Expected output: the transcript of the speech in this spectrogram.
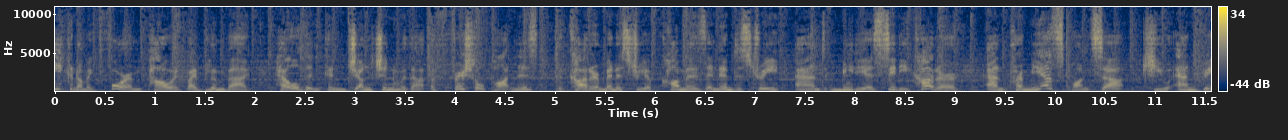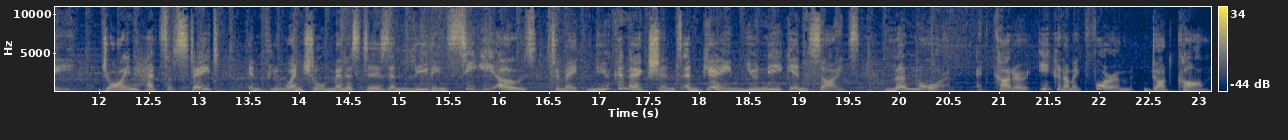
Economic Forum powered by Bloomberg, held in conjunction with our official partners, the Qatar Ministry of Commerce and Industry and Media City Qatar, and premier sponsor QNB. Join heads of state, influential ministers, and leading CEOs to make new connections and gain unique insights. Learn more at QatarEconomicForum.com.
